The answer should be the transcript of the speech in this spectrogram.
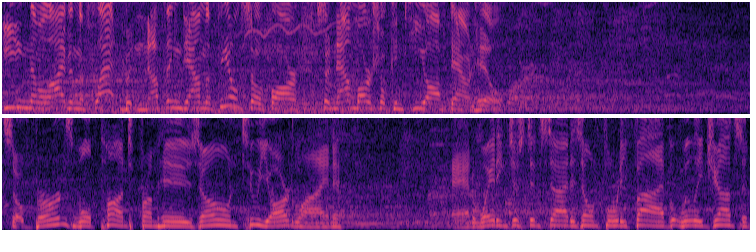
eating them alive in the flat, but nothing down the field so far. So now Marshall can tee off downhill. So Byrns will punt from his own two-yard line. And waiting just inside his own 45, Willie Johnson.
